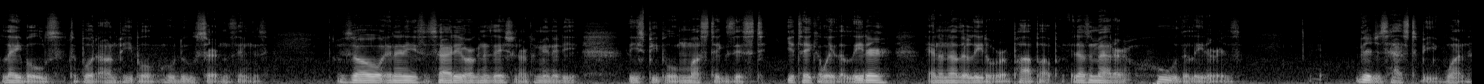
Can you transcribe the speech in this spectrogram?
labels to put on people who do certain things. So, in any society, organization, or community, these people must exist. You take away the leader, and another leader will pop up. It doesn't matter who the leader is. There just has to be one.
